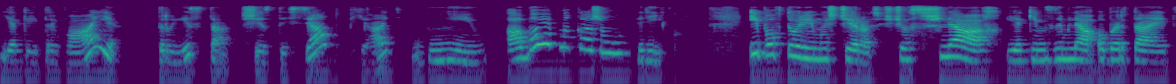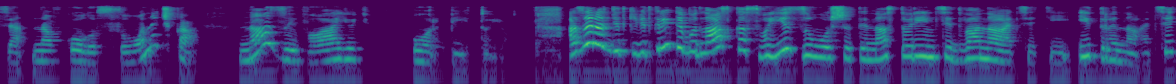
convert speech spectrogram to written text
який триває 365 днів, або, як ми кажемо, рік. І повторюємо ще раз, що шлях, яким Земля обертається навколо сонечка, називають орбітою. А зараз, дітки, відкрийте, будь ласка, свої зошити на сторінці 12 і 13.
